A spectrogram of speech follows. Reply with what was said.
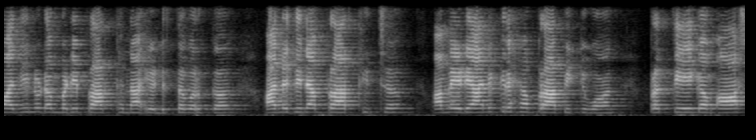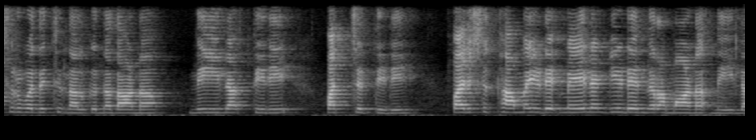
മരിയനുടമ്പടി പ്രാർത്ഥന എടുത്തവർക്ക് അനുദിനം പ്രാർത്ഥിച്ച് അമ്മയുടെ അനുഗ്രഹം പ്രാപിക്കുവാൻ പ്രത്യേകം ആശീർവദിച്ച് നൽകുന്നതാണ് നീലത്തിരി പച്ചത്തിരി പരിശുദ്ധാമ്മയുടെ മേലങ്കിയുടെ നിറമാണ് നീല.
